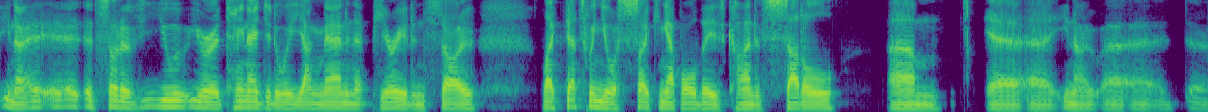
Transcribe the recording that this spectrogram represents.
you know, it, it's sort of you you're a teenager to a young man in that period and so like that's when you're soaking up all these kind of subtle um, uh, uh, you know, uh, uh, uh,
